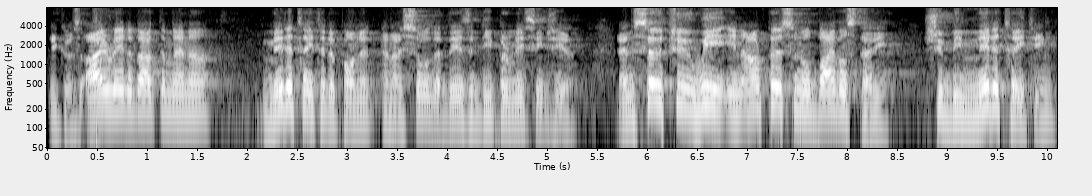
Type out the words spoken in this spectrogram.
Because I read about the manna, meditated upon it, and I saw that there's a deeper message here. And so too, we in our personal Bible study should be meditating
